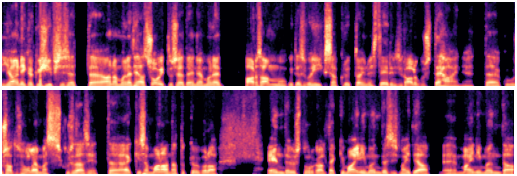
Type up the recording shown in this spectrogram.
Jaanika küsib siis, et anna mõned head soovitused, on ju, mõned paar sammu, kuidas võhiks saab krüpto investeerimisega algust teha, on ju, et äh, kui usaldus on olemas, siis kus edasi, et äh, äkki sa manad natuke võib-olla enda just nurga alt, äkki maini mõnda siis, ma ei tea, äh, maini mõnda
